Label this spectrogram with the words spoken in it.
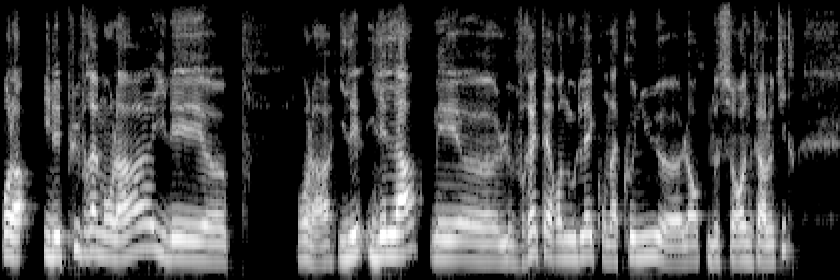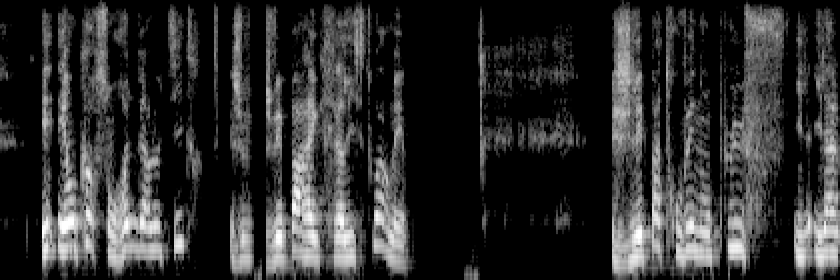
voilà, il est plus vraiment là. Il est, euh, voilà, il est, il est là, mais le vrai Tyrone Woodley qu'on a connu lors de ce run vers le titre. Et, encore son run vers le titre, je, ne vais pas réécrire l'histoire, mais je l'ai pas trouvé non plus. Il, a.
